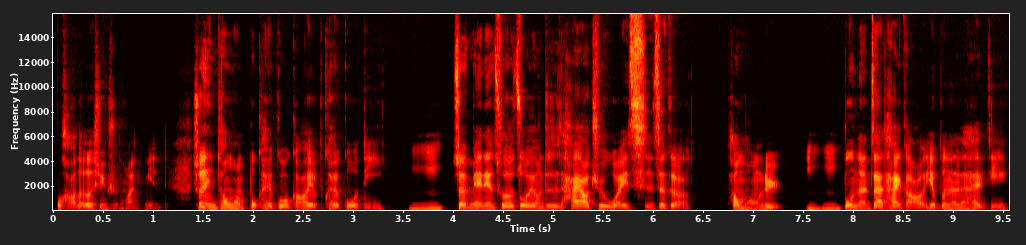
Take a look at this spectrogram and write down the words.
不好的恶性循环里面。所以你通膨不可以过高，也不可以过低。嗯，所以美联储的作用就是它要去维持这个通膨率。嗯哼，不能再太高，也不能再太低。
